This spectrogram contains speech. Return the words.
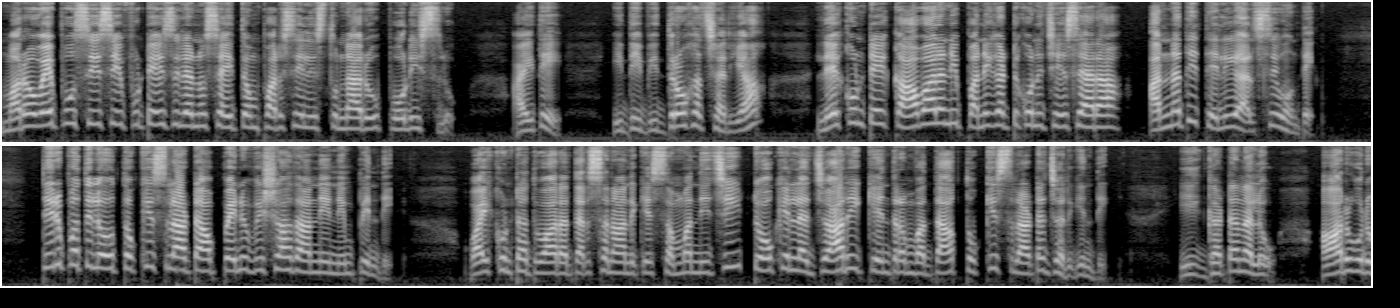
మరోవైపు సీసీ ఫుటేజీలను సైతం పరిశీలిస్తున్నారు పోలీసులు. అయితే ఇది విద్రోహ చర్య లేకుంటే కావాలని పనిగట్టుకుని చేశారా అన్నది తెలియాల్సి ఉంది. తిరుపతిలో తొక్కిస్లాట పెను విషాదాన్ని నింపింది. వైకుంఠ ద్వార దర్శనానికి సంబంధించి టోకెన్ల జారీ కేంద్రం వద్ద తొక్కిస్లాట జరిగింది. ఈ ఘటనలో ఆరుగురు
